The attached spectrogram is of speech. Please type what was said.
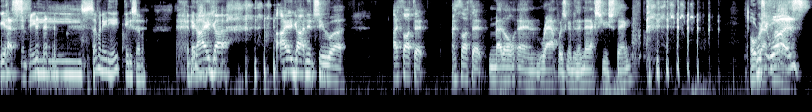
Yes, in 87, 88, 87. and here's- I had got I had gotten into uh I thought that I thought that metal and rap was going to be the next huge thing, Oh, which rap it metal. was,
